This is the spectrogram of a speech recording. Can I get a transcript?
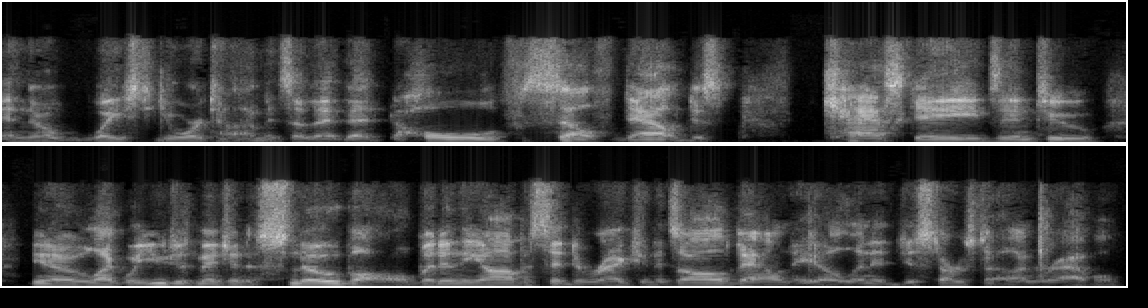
and they'll waste your time. And so that, that whole self doubt just cascades into you know like what you just mentioned a snowball but in the opposite direction it's all downhill and it just starts to unravel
